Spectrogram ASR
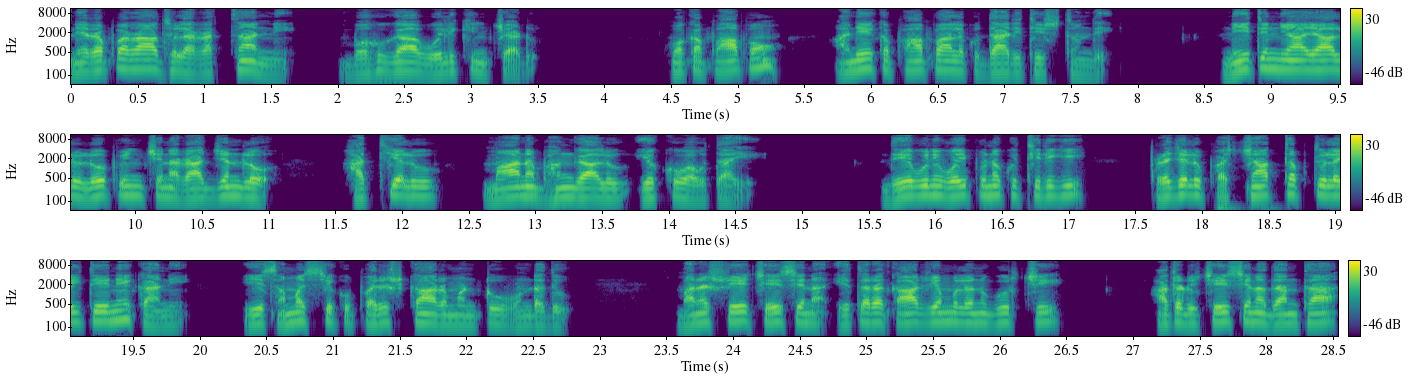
నిరపరాధుల రక్తాన్ని బహుగా ఒలికించాడు. ఒక పాపం అనేక పాపాలకు దారితీస్తుంది. నీతి న్యాయాలు లోపించిన రాజ్యంలో హత్యలు మానభంగాలు ఎక్కువ అవుతాయి దేవుని వైపునకు తిరిగి ప్రజలు పశ్చాత్తప్తులైతేనే కాని ఈ సమస్యకు పరిష్కారమంటూ ఉండదు. మనషే చేసిన ఇతర కార్యములను గూర్చి అతడు చేసినదంతా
